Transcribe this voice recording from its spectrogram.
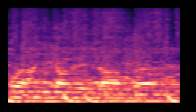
$400 of uh,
